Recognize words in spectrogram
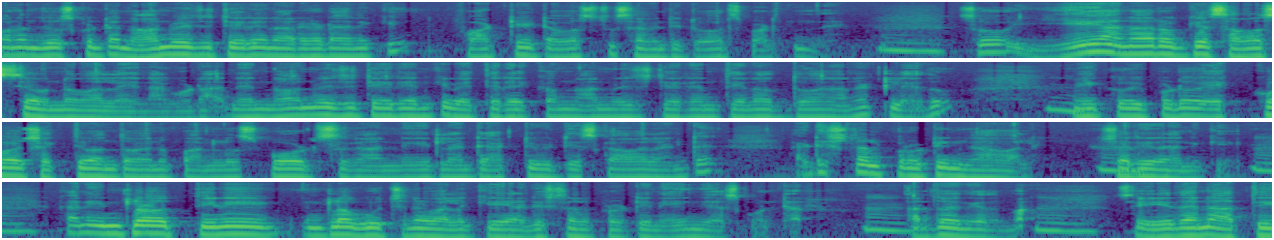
మనం చూసుకుంటే నాన్ వెజిటేరియన్ అరగడానికి forty eight hours to seventy two hours పడుతుంది సో ఏ అనారోగ్య సమస్య ఉన్న వాళ్ళైనా కూడా నేను నాన్ వెజిటేరియన్కి వ్యతిరేకం నాన్ వెజిటేరియన్ తినొద్దు అని అనట్లేదు. మీకు ఇప్పుడు ఎక్కువ శక్తివంతమైన పనులు స్పోర్ట్స్ కానీ ఇట్లాంటి యాక్టివిటీస్ కావాలంటే అడిషనల్ ప్రోటీన్ కావాలి శరీరానికి. కానీ ఇంట్లో తిని ఇంట్లో కూర్చునే వాళ్ళకి అడిషనల్ ప్రోటీన్ ఏం చేసుకుంటారు? అర్థమైంది కదమ్మా? సో ఏదైనా అతి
